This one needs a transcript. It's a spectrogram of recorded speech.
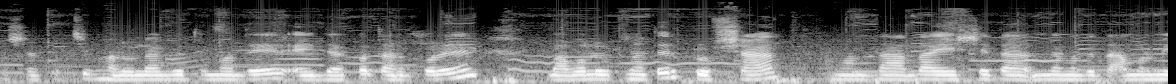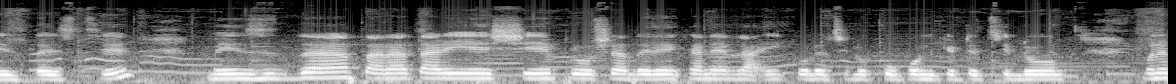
আশা করছি ভালো লাগবে তোমাদের। এই দেখো, তারপরে বাবা লোকনাথের প্রসাদ। আমার দাদা এসে আমাদের আমার মেজদা এসছে। মেজদা তাড়াতাড়ি এসে প্রসাদের এখানে লাই করেছিল, কুপন কেটেছিল। মানে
